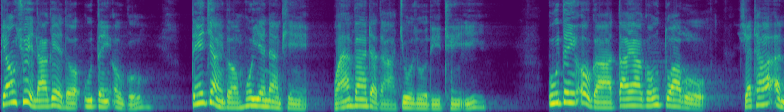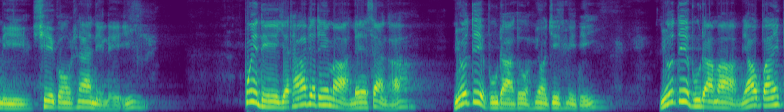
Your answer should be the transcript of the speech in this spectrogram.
ပြောင်းရွှေ့လာခဲ့သောဦးသိန်းအုပ်ကိုတင်းကြိုင်သောမှုရနံဖြင့်ဝမ်းပန်းတတာကြိုးဆိုသည်ထင်၏ဦးသိန်းအုပ်ကတာယာကုန်းတွားဖို့ယထာအမီရှေကုံလှမ်းနေလေ၏ပွင့်သည်ယထာပြတင်းမှလဲဆန့်ကမြို့တိဘူတာသို့မျှော်ကြည့်မိသည်မြို့တိဘူတာမှမြောက်ပိုင်းပ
